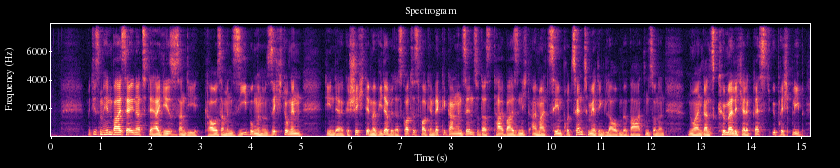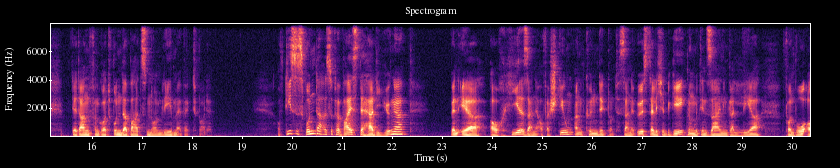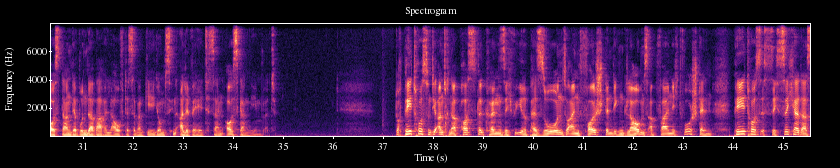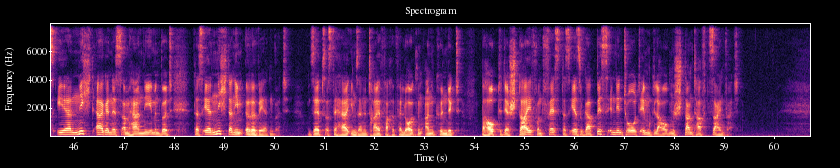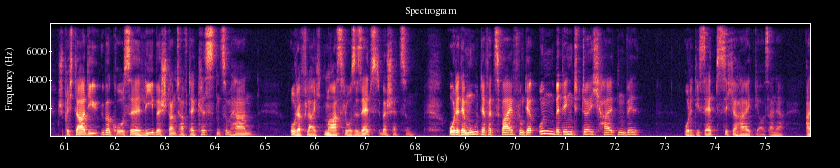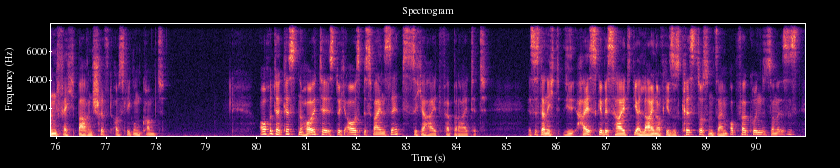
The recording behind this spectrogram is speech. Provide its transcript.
Mit diesem Hinweis erinnert der Herr Jesus an die grausamen Siebungen und Sichtungen, die in der Geschichte immer wieder über das Gottesvolk hinweggegangen sind, sodass teilweise nicht einmal zehn Prozent mehr den Glauben bewahrten, sondern nur ein ganz kümmerlicher Rest übrig blieb, der dann von Gott wunderbar zu neuem Leben erweckt wurde. Auf dieses Wunder also verweist der Herr die Jünger, wenn er auch hier seine Auferstehung ankündigt und seine österliche Begegnung mit den Seinen in Galiläa, von wo aus dann der wunderbare Lauf des Evangeliums in alle Welt seinen Ausgang nehmen wird. Doch Petrus und die anderen Apostel können sich für ihre Person so einen vollständigen Glaubensabfall nicht vorstellen. Petrus ist sich sicher, dass er nicht Ärgernis am Herrn nehmen wird, dass er nicht an ihm irre werden wird. Und selbst als der Herr ihm seine dreifache Verleugnung ankündigt, behauptet er steif und fest, dass er sogar bis in den Tod im Glauben standhaft sein wird. Spricht da die übergroße Liebe standhafter Christen zum Herrn? Oder vielleicht maßlose Selbstüberschätzung? Oder der Mut der Verzweiflung, der unbedingt durchhalten will? Oder die Selbstsicherheit, die aus einer anfechtbaren Schriftauslegung kommt? Auch unter Christen heute ist durchaus bisweilen Selbstsicherheit verbreitet. Es ist da nicht die Heißgewissheit, die allein auf Jesus Christus und seinem Opfer gründet, sondern es ist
